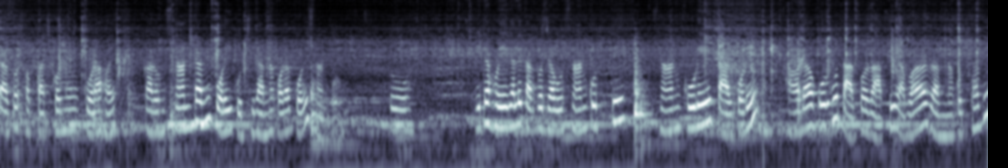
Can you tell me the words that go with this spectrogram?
তারপর সব কাজকর্ম করা হয়, কারণ স্নানটা আমি পরেই করছি, রান্না করার পরে স্নান করব। তো এটা হয়ে গেলে তারপর যাব স্নান করতে। স্নান করে তারপরে খাওয়া দাওয়া করব, তারপর রাতে আবার রান্না করতে হবে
